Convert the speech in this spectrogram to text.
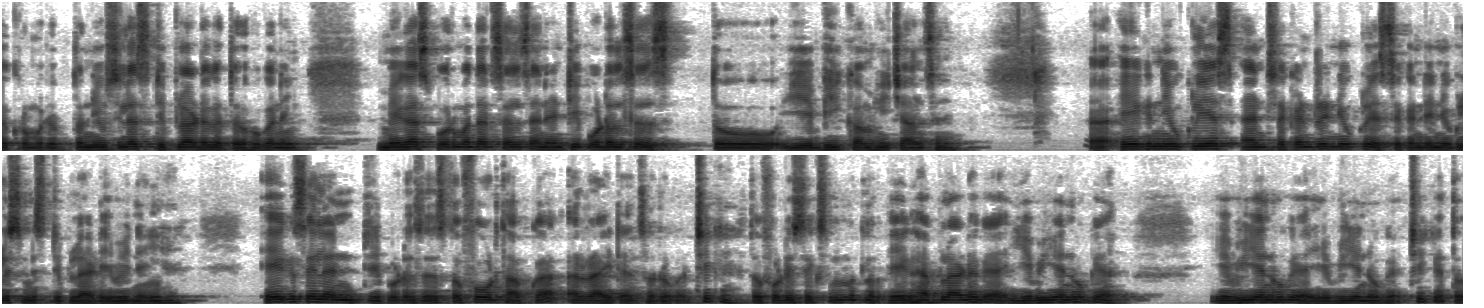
the chromosome तो न्यूसिलस डिप्लॉयड अगर तो होगा नहीं। Megaspore mother cells and antipodal cells तो ये भी कम ही चांस है। Egg nucleus and secondary nucleus secondary nucleus miss diploid ये भी नहीं है। एग सेल एंड ट्रिपोडोसिस तो फोर्थ आपका राइट आंसर होगा, ठीक है? तो फोर्टी सिक्स में मतलब एग हैप्लाइड हो गया, ये भी एन हो गया, ये भी एन हो गया, ये भी एन हो गया, ठीक है? तो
